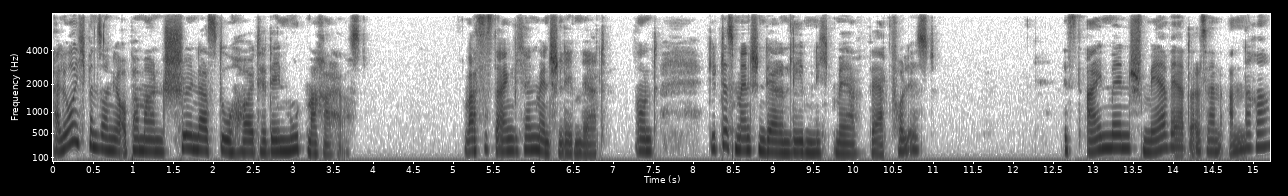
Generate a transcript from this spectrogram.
Hallo, ich bin Sonja Oppermann. Schön, dass du heute den Mutmacher hörst. Was ist eigentlich ein Menschenleben wert? Und gibt es Menschen, deren Leben nicht mehr wertvoll ist? Ist ein Mensch mehr wert als ein anderer?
